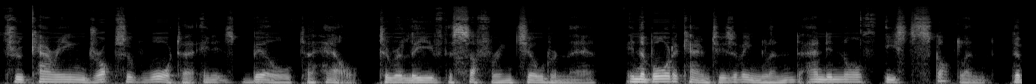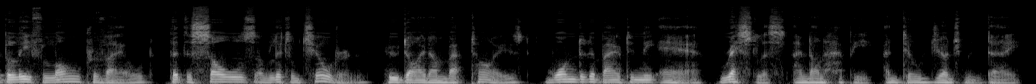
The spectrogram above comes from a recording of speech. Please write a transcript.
through carrying drops of water in its bill to hell to relieve the suffering children there. In the border counties of England and in north east Scotland the belief long prevailed that the souls of little children who died unbaptized wandered about in the air, restless and unhappy, until Judgment Day.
